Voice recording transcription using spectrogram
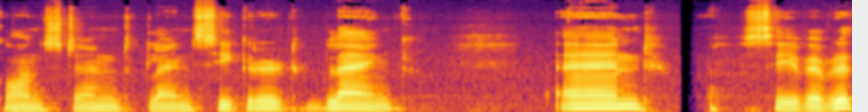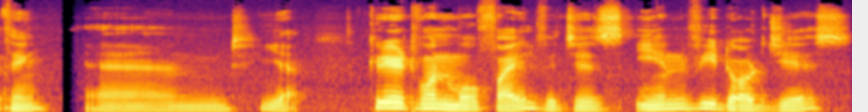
constant client secret blank. And save everything. And yeah create one more file which is env.js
